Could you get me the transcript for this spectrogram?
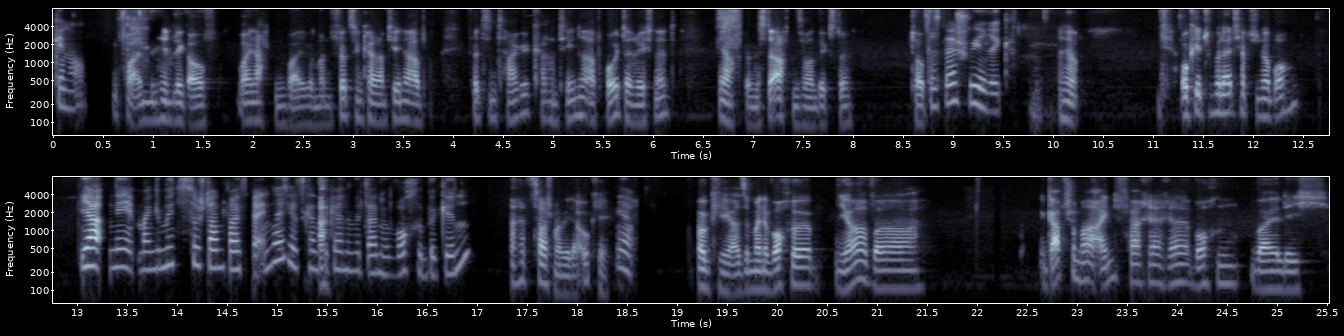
Genau. Vor allem im Hinblick auf Weihnachten, weil wenn man 14 Quarantäne ab 14 Tage Quarantäne ab heute rechnet, ja, dann ist der 28. Top. Das wäre schwierig. Ja. Okay, tut mir leid, ich habe dich unterbrochen. Ja, nee, mein Gemütszustand war jetzt beendet. Jetzt kannst du Ah. gerne mit deiner Woche beginnen. Ach, jetzt tausch mal wieder, okay. Ja. Okay, also meine Woche, ja, war. Gab schon mal einfachere Wochen, weil ich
